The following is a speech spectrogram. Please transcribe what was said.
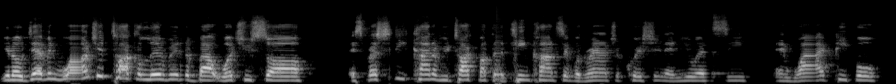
You know, Devin, why don't you talk a little bit about what you saw, especially kind of you talk about the team concept with Rancho Christian and USC, and why people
